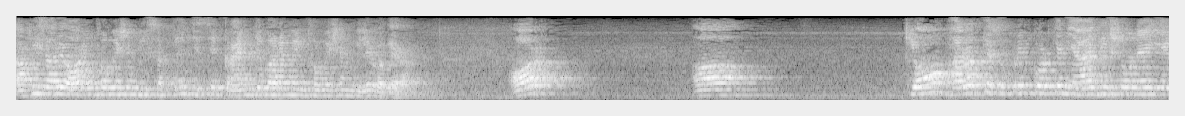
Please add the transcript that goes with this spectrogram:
काफ़ी सारे और इन्फॉर्मेशन मिल सकते हैं जिससे क्राइम के बारे में इंफॉर्मेशन मिले वगैरह। और आ, क्यों भारत के सुप्रीम कोर्ट के न्यायाधीशों ने ये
